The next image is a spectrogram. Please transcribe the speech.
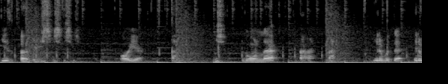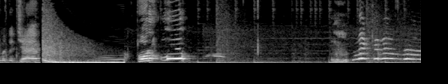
He's uh, oh yeah. We're going left. Hit him with that. Hit him with the jab. Hold on. Look at him, bro.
